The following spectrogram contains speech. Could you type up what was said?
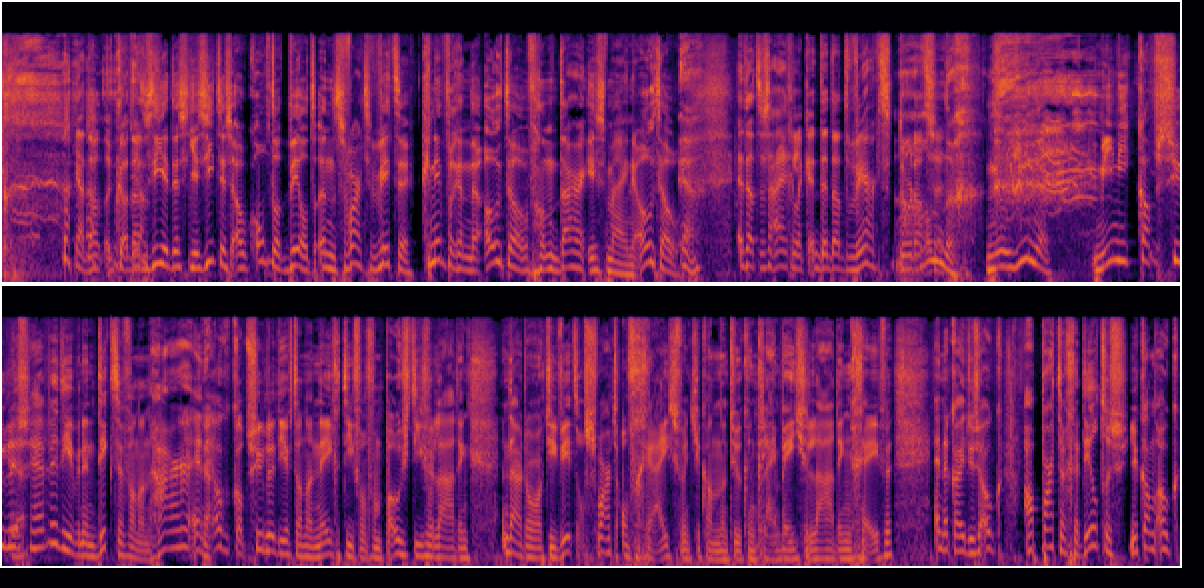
Ja, dat, dat zie je dus. Je ziet dus ook op dat beeld een zwart-witte knipperende auto. Van daar is mijn auto. Ja. En dat is eigenlijk, dat- dat werkt doordat Handig. ze miljoenen mini-capsules hebben. Die hebben een dikte van een haar. En elke capsule die heeft dan een negatieve of een positieve lading. En daardoor wordt die wit of zwart of grijs. Want je kan natuurlijk een klein beetje lading geven. En dan kan je dus ook aparte gedeeltes. Je kan ook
